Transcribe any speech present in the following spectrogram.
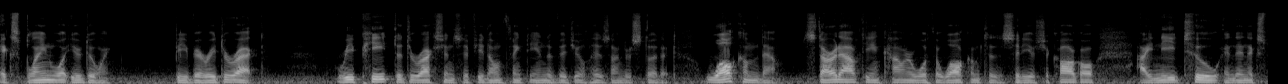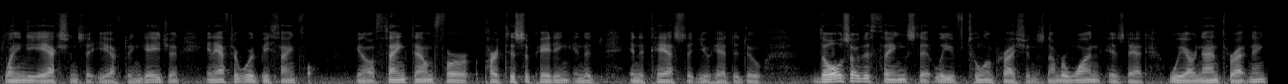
Explain what you're doing. Be very direct. Repeat the directions if you don't think the individual has understood it. Welcome them. Start out the encounter with a welcome to the city of Chicago. I need to, and then explain the actions that you have to engage in, and afterward be thankful. You know, thank them for participating in the, in the task that you had to do. Those are the things that leave two impressions. Number one is that we are non-threatening,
